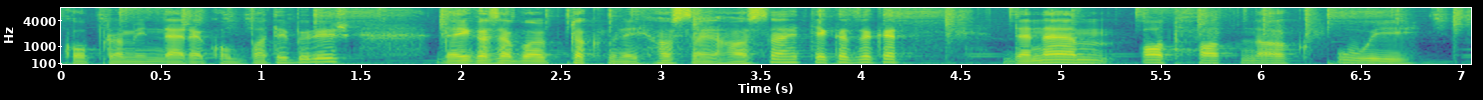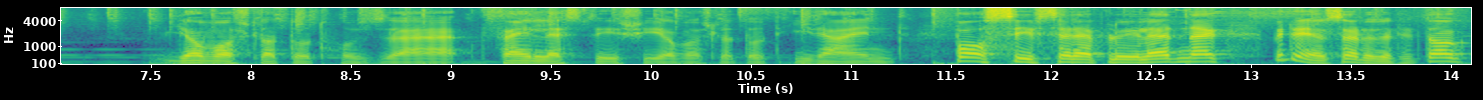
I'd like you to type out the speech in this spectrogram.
kopra mindenre kompatibilis, de igazából tök mindegy, használni használhatják ezeket, de nem adhatnak új javaslatot hozzá, fejlesztési javaslatot, irányt, passzív szereplői lennek, mint olyan szervezeti tag,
